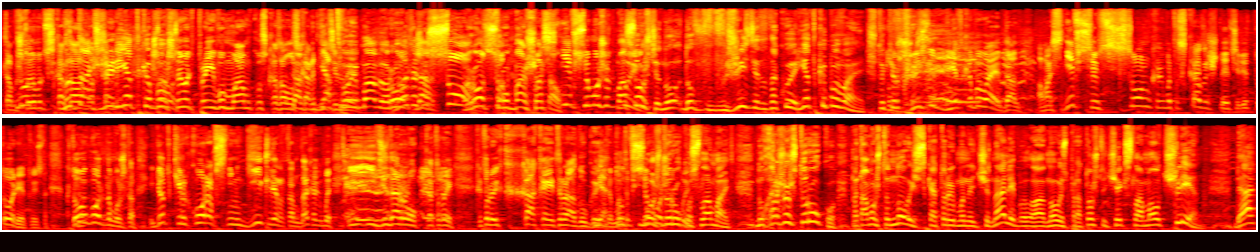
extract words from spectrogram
там ну, что-нибудь сказал. ну, так же редко было. Что-нибудь про его мамку сказал Так, я твою маму, рот, Ну, это да, же сон. рот сон. труба шатал. Во сне все может быть. Послушайте, ну, ну, в в жизни это такое редко бывает, что В Киркоров... жизни редко бывает, да. А во сне все сон, как бы, это сказочная территория. То есть, кто угодно может. Там, идет Киркоров, с ним Гитлер, там, да, как бы, и, и единорог, который, который какает радугой. Нет, там. тут это все можно руку быть. сломать. Ну, хорошо, что руку, потому что новость, с которой мы начинали, была новость про то, что человек сломал член, да?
